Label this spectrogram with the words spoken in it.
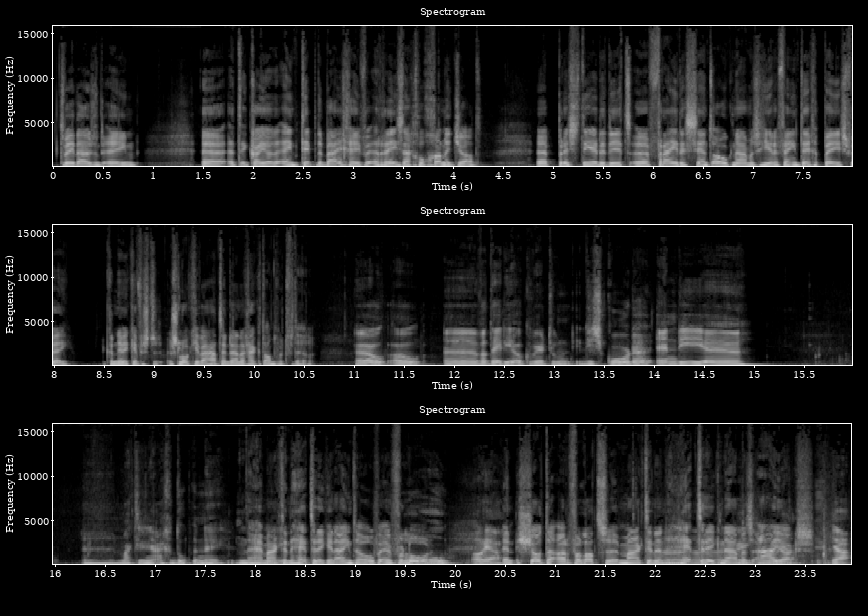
2001. Eh, het, ik kan je één tip erbij geven. Reza Goganejad eh, presteerde dit eh, vrij recent ook namens Heerenveen tegen PSV. Ik neem ik even een slokje water, daarna ga ik het antwoord vertellen. Oh, oh. eh, wat deed hij ook weer toen? Die scoorde en die... eh, eh, maakte hij een eigen doelpunt? Nee. Nee, hij maakte een hat in Eindhoven en verloor. Oh, oh ja. En Shota Arveladze maakte een hat namens. Oh, Ajax. ja. Ja.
